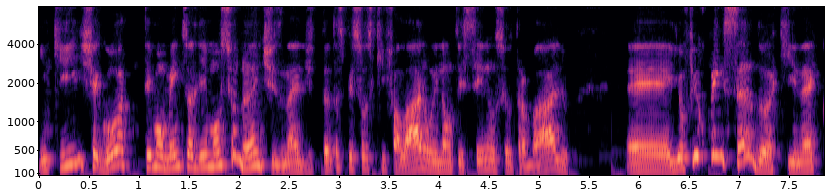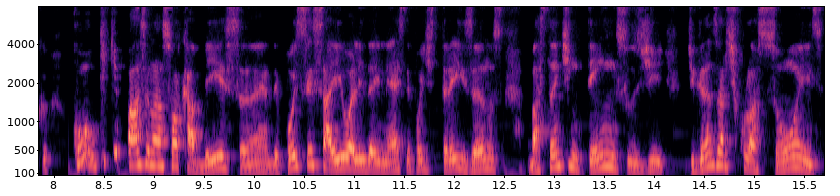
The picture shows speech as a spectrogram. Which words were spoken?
em que chegou a ter momentos ali emocionantes, né? De tantas pessoas que falaram, enalteceram o seu trabalho. É, e eu fico pensando aqui, né? o que, que, passa na sua cabeça, né? Depois que você saiu ali da Inés, depois de três anos bastante intensos, de, de grandes articulações,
